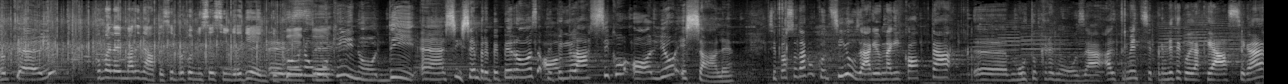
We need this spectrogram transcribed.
Ok? Come le hai marinate? Sempre con gli stessi ingredienti? Eh, con un pochino di, eh, sì, sempre pepe rosa, pepe Olio. classico, olio e sale. Se posso dare un consiglio, usare una ricotta eh, molto cremosa, altrimenti se prendete quella classica,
